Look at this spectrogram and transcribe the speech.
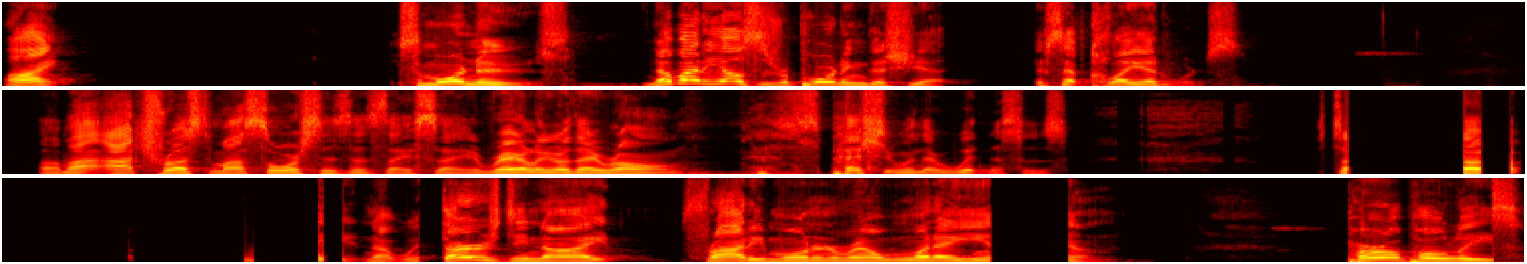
all right. Some more news. Nobody else is reporting this yet except Clay Edwards. Um, I, I trust my sources, as they say. Rarely are they wrong, especially when they're witnesses. Now with Thursday night, Friday morning around 1 a.m., Pearl police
